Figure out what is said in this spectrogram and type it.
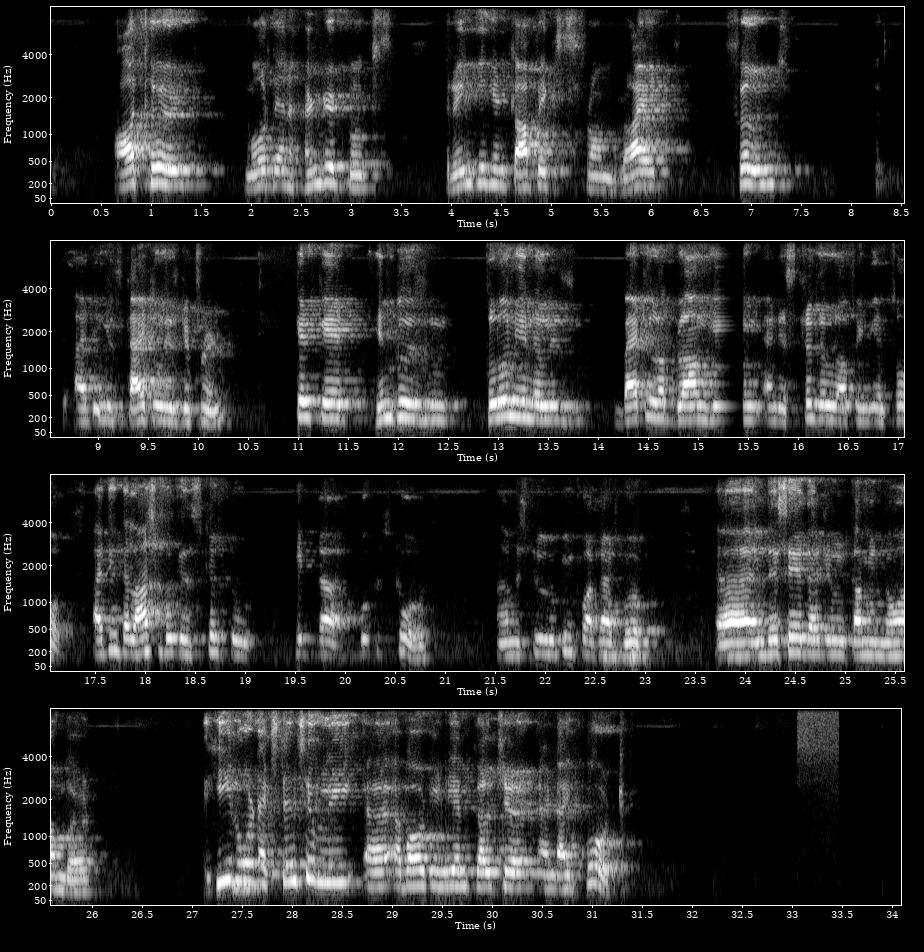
authored more than 100 books ranging in topics from riot, films, I think his title is different, cricket, Hinduism, colonialism, battle of belonging, and the struggle of Indian soul. I think the last book is still to hit the bookstore. I'm still looking for that book. Uh, and they say that it will come in November. He wrote extensively uh, about Indian culture, and I quote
